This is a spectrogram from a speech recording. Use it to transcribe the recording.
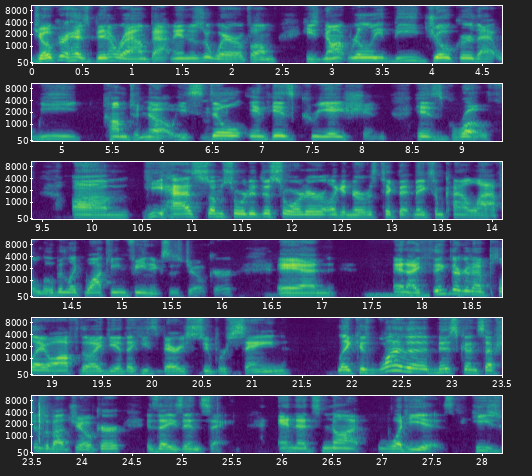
Joker has been around. Batman is aware of him. He's not really the Joker that we come to know. He's Mhm. still in his creation, his growth. Um, he has some sort of disorder, like a nervous tic that makes him kind of laugh a little bit like Joaquin Phoenix's Joker. And and I think they're gonna play off the idea that he's very super sane. Like, because one of the misconceptions about Joker is that he's insane. And that's not what he is. He's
